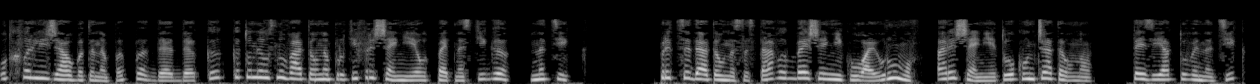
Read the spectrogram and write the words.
Отхвърли жалбата на ППДДК като неоснователна против решение от 15 г. на ЦИК. Председател на състава беше Николай Румов, а решението окончателно. Тези актове на ЦИК,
